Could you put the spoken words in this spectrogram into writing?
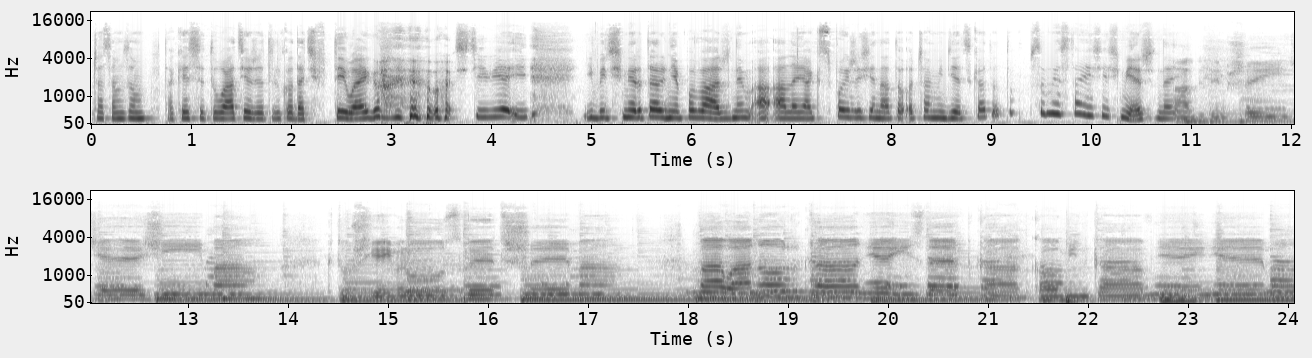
Czasem są takie sytuacje, że tylko dać w tyłek właściwie i, i być śmiertelnie poważnym, a, ale jak spojrzy się na to oczami dziecka, to, to w sumie staje się śmieszne. A gdy przyjdzie zima, któż jej mróz wytrzyma? Mała norka nie izdebka, kominka w niej nie ma.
